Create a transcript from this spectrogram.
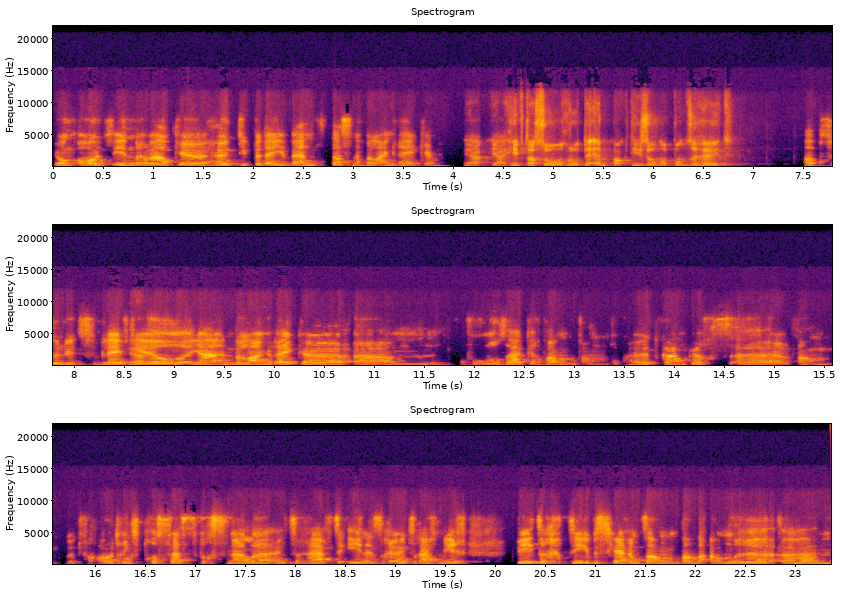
jong, oud, eender welke huidtype dat je bent, dat is een belangrijke. Ja, ja. Heeft dat zo'n grote impact, die zon, op onze huid? Absoluut. Het blijft Ja. heel ja, een belangrijke ehm, veroorzaker van, van ook huidkankers, eh, van het verouderingsproces versnellen, uiteraard. De ene is er uiteraard meer beter tegen beschermd dan, dan de andere. Ehm,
